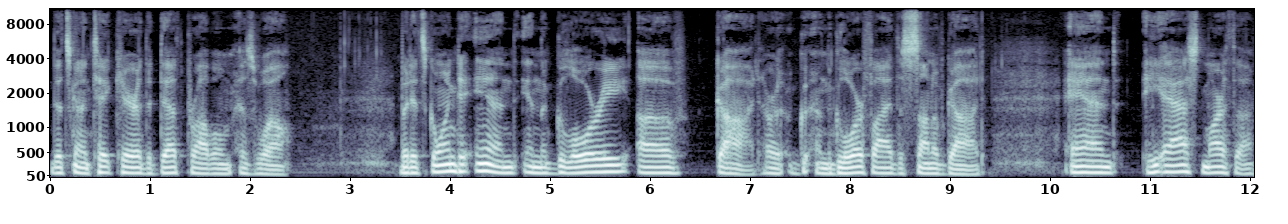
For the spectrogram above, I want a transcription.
that's going to take care of the death problem as well. But it's going to end in the glory of God, or and glorify the Son of God. And he asked Martha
